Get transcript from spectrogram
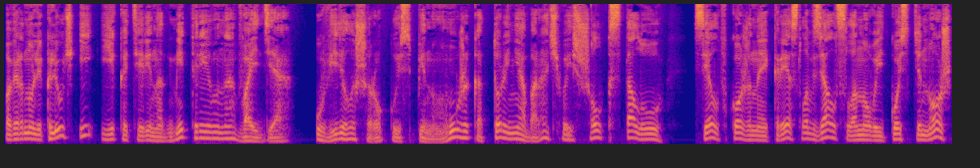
повернули ключ, и Екатерина Дмитриевна, войдя, увидела широкую спину мужа, который, не оборачиваясь, шел к столу, сел в кожаное кресло, взял слоновой кости нож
